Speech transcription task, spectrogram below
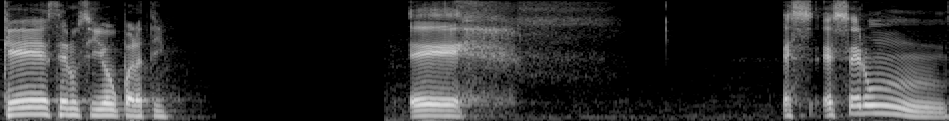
¿Qué es ser un CEO para ti? Eh, es, ser un,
